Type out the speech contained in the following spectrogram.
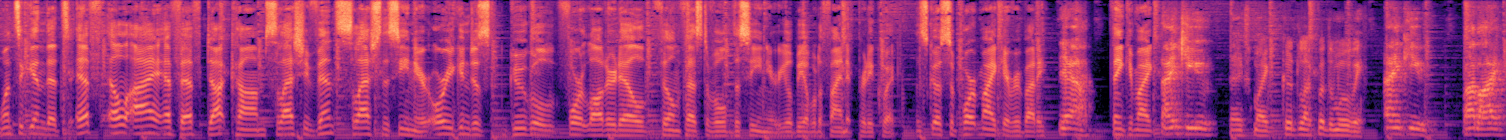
Once again, that's fliff.com slash events slash the senior, or you can just Google Fort Lauderdale Film Festival, the senior. You'll be able to find it pretty quick. Let's go support Mike, everybody. Yeah. Thank you, Mike. Thank you. Thanks, Mike. Good luck with the movie. Thank you. Bye bye.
